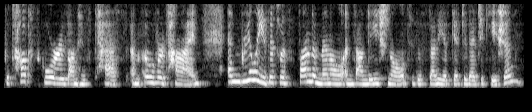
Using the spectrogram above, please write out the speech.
the top scores on his tests um, over time. And really, this was fundamental and foundational to the study of gifted education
